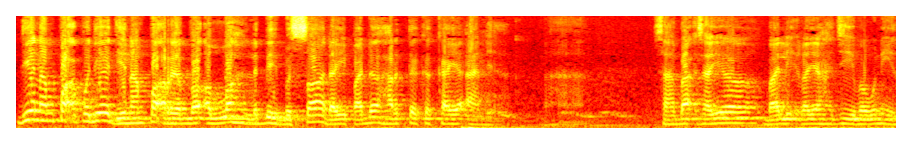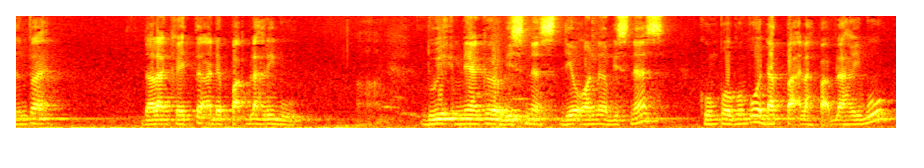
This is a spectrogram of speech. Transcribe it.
Dia nampak apa dia? Dia nampak redha Allah lebih besar daripada harta kekayaan dia. Sahabat saya balik raya haji baru ni tuan-tuan. Dalam kereta ada 14 ribu. Ha, Duit meniaga bisnes Dia owner bisnes. Kumpul-kumpul dapatlah 14 ribu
